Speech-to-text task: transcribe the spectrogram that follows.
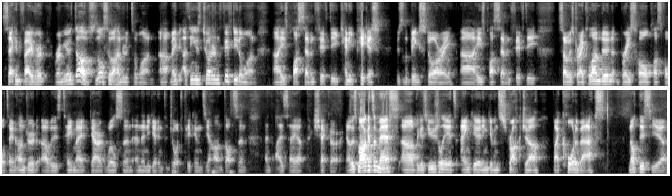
Second favorite, Romeo Doubs, is also 100 to 1. Uh, maybe I think he was 250 to 1. Uh, he's plus 750. Kenny Pickett, who's the big story, uh, he's plus 750. So is Drake London, Breece Hall plus 1400 uh, with his teammate Garrett Wilson. And then you get into George Pickens, Jahan Dotson, and Isaiah Pacheco. Now, this market's a mess because usually it's anchored and given structure by quarterbacks. Not this year,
